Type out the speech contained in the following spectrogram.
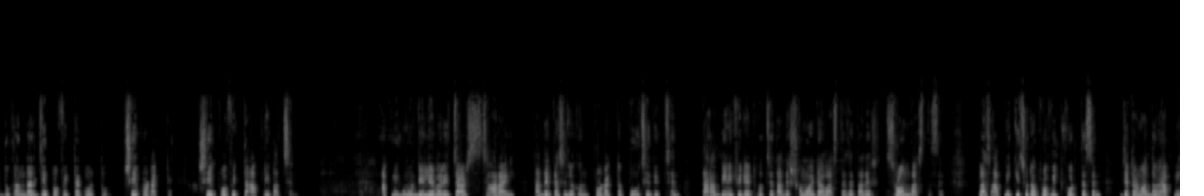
দোকানদার যে প্রফিটটা করতো, সেই প্রোডাক্টে সেই প্রফিটটা আপনি পাচ্ছেন। আপনি কোনো ডেলিভারি চার্জ ছাড়াই তাদের কাছে যখন প্রোডাক্টটা পৌঁছে দিচ্ছেন, তারা বেনিফিটেড হচ্ছে, তাদের সময়টা বাঁচতেছে, তাদের শ্রম বাঁচতেছে। প্লাস আপনি কিছুটা প্রফিট করতেছেন, যেটার মাধ্যমে আপনি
